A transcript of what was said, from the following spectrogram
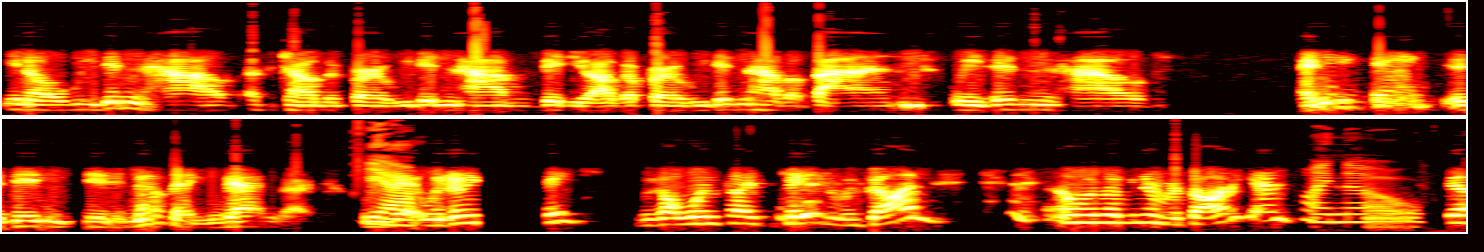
you know, we didn't have a photographer, we didn't have a videographer, we didn't have a band, we didn't have anything. It didn't, it did nothing. We had, we, yeah. Get, we don't even think. We got one slice of cake and it was gone. and we're like, we never saw it again. I know. Yeah,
